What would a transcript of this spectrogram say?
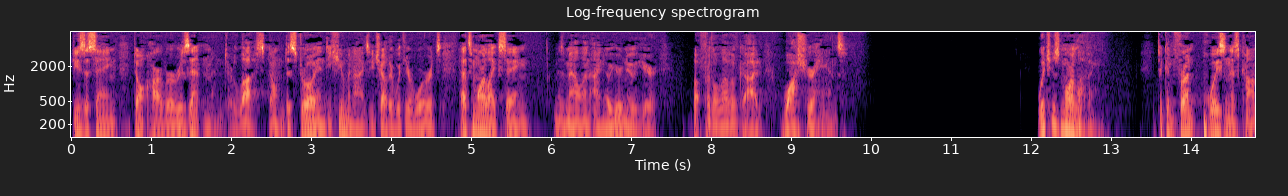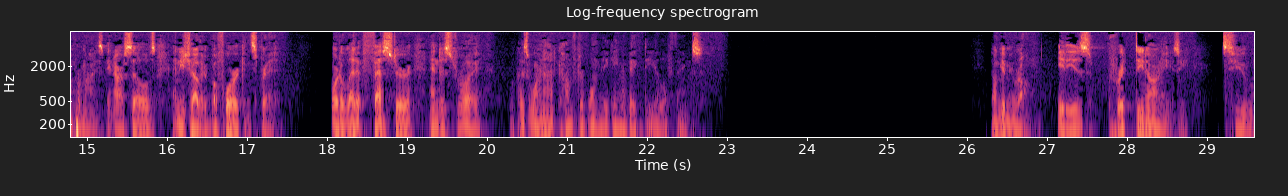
Jesus saying, don't harbor resentment or lust. Don't destroy and dehumanize each other with your words. That's more like saying, Ms. Mallon, I know you're new here, but for the love of God, wash your hands. Which is more loving? To confront poisonous compromise in ourselves and each other before it can spread, or to let it fester and destroy because we're not comfortable making a big deal of things? Don't get me wrong. It is pretty darn easy to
